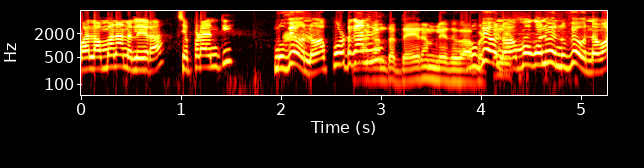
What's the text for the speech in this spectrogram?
వాళ్ళ అమ్మ నాన్న లేరా? చెప్పడానికి? నువ్వే ఉన్నావా? పోటుగాని అంత ధైర్యం లేదు నువ్వే ఉన్నావా? నువ్వే ఉన్నావా?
